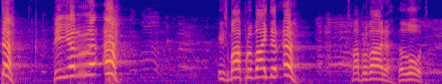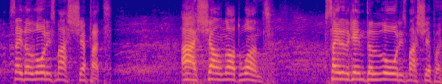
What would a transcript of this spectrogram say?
te. Die Here uh, is my provider. Uh, is my provider, the Lord. Say the Lord is my shepherd. I shall not want. Say it again, the Lord is my shepherd.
